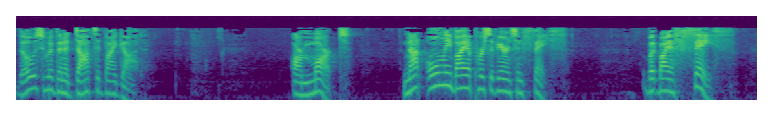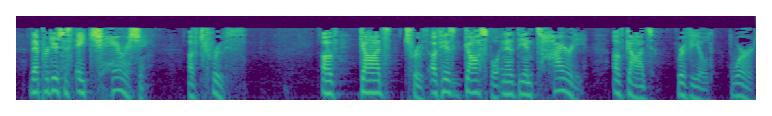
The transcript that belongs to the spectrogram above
Those who have been adopted by God are marked not only by a perseverance in faith, but by a faith that produces a cherishing of truth, of God's truth, of His gospel, and of the entirety of God's revealed word.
